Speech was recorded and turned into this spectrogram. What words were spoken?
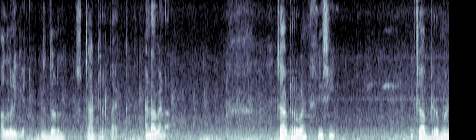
അത് കളിക്കാം. ഇതെന്താണ്? സ്റ്റാർട്ടർ പാക്ക് വേണ്ട വേണ്ട. Chapter one easy chapter one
